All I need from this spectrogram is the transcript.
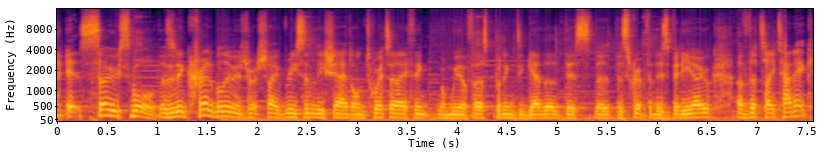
it's so small. There's an incredible image which I recently shared on Twitter, I think when we were first putting together this the, the script for this video, of the Titanic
